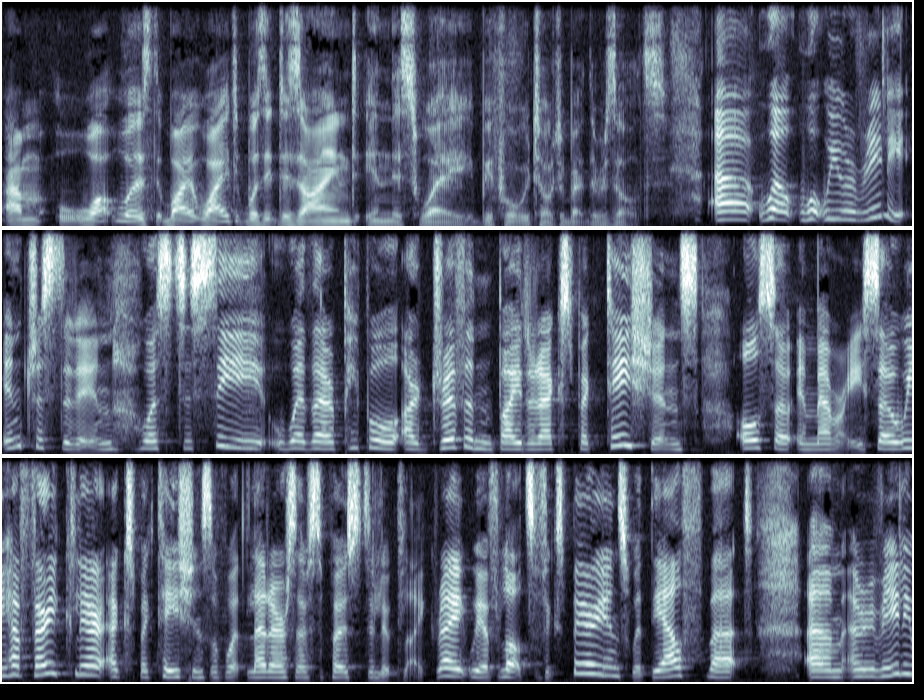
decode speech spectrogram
um, what was the, why why was it designed in this way? Before we talked about the results. Uh, well, what we were really interested in was to see whether people are driven by their expectations also in memory. So we have very clear expectations of what letters are supposed to look like, right? We have lots of experience with the alphabet, um, and we really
